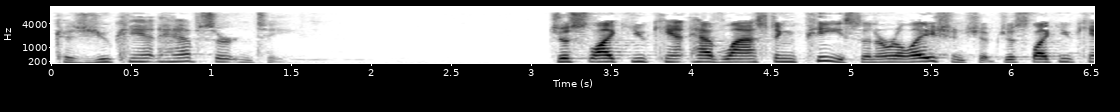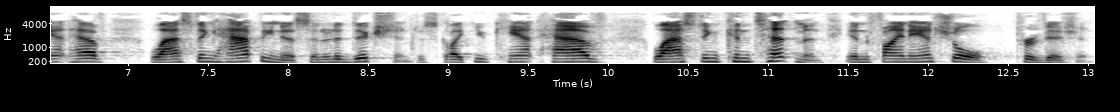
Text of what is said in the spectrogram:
Because you can't have certainty. Just like you can't have lasting peace in a relationship. Just like you can't have lasting happiness in an addiction. Just like you can't have lasting contentment in financial provision.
